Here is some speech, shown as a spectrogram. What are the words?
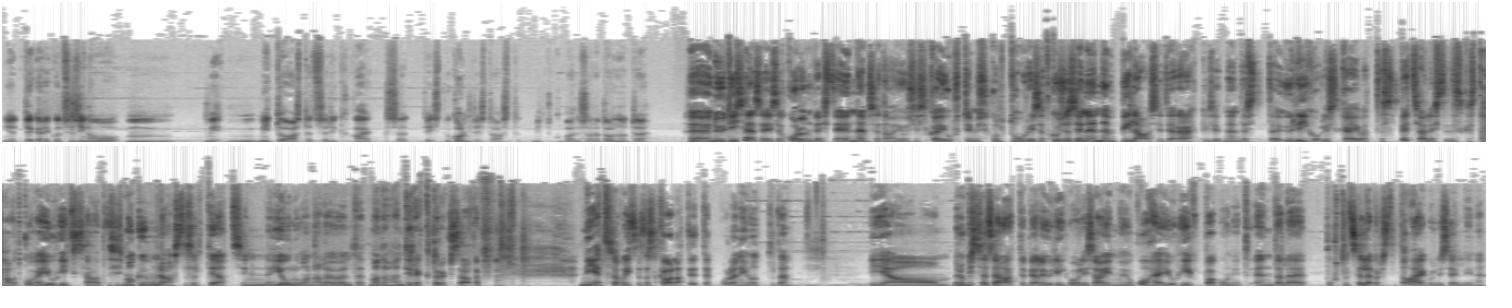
nii et tegelikult see sinu mm mitu aastat, see oli ikka kaheksateist või kolmteist aastat, kui palju sa oled olnud? Äh, nüüd iseseisev kolmteist ja ennem seda ju siis ka juhtimiskultuuris, et kui sa siin ennem pilasid ja rääkisid nendest ülikoolist käivatest spetsialistidest, kes tahavad kohe juhiks saada, siis ma kümneaastaselt teadsin jõuluvanale öelda, et ma tahan direktoriks saada. nii et sa võid seda skaalat ettepoole nihutada ja no mis seal salata, peale ülikooli sain ma ju kohe juhipagunid endale puhtalt sellepärast, et aeg oli selline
